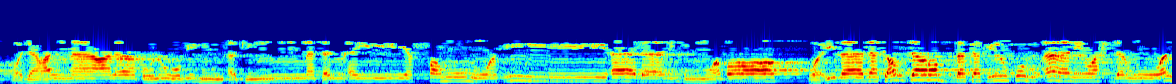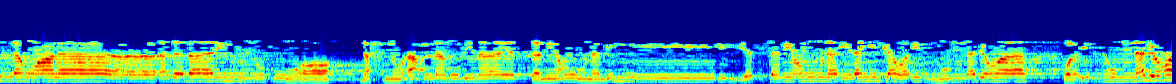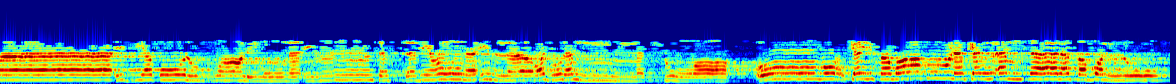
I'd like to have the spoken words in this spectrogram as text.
وجعلنا على قلوبهم أكنة أن يفقهوه وفي آذانهم وقرا. وإذا ذكرت ربك في القرآن وحده ولوا على أدبارهم نفورا. نحن أعلم بما يستمعون به. يستمعون إليك وإذ هم نجوى وإذ هم نجوى إذ يقول الظالمون إن تتبعون إلا رجلا مسحورا. انظر كيف ضربوا لك الأمثال فضلوا.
